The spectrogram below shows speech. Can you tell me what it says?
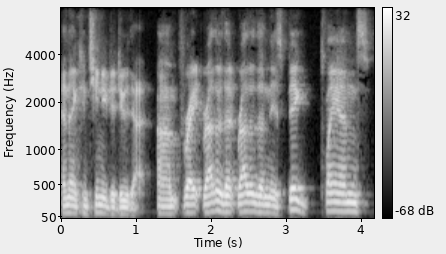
and then continue to do that. Um, right? Rather than rather than these big plans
